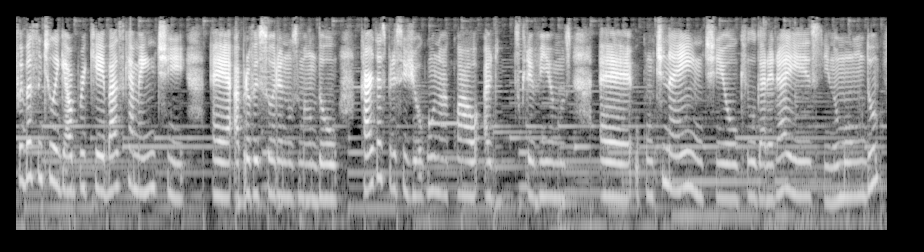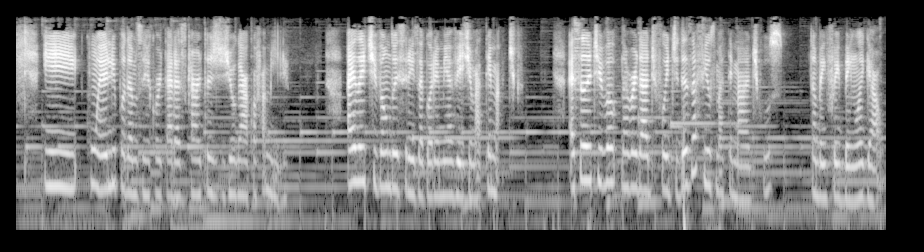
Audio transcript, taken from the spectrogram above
foi bastante legal porque basicamente é, a professora nos mandou cartas para esse jogo na qual descrevíamos é, o continente ou que lugar era esse no mundo e com ele podemos recortar as cartas de jogar com a família. A eletiva 1, 2, 3 agora é minha vez de matemática. Essa eletiva, na verdade, foi de desafios matemáticos, também foi bem legal.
